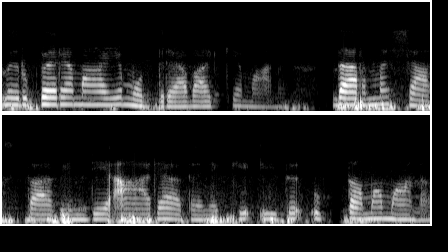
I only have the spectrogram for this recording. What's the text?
നിർഭരമായ മുദ്രാവാക്യമാണ്. ധർമ്മശാസ്താവിന്റെ ആരാധനയ്ക്ക് ഇത് ഉത്തമമാണ്.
